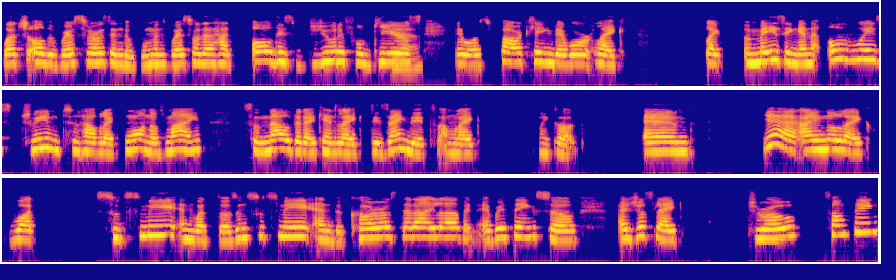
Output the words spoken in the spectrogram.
watch all the wrestlers and the women's wrestlers that had all these beautiful Yeah. gears. They were sparkling, they were like like amazing. And I always dreamed to have like one of mine. So now that I can like design it, I'm like, oh my God. And yeah, I know like what suits me and what doesn't suits me and the colors that I love and everything. So I just like draw something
